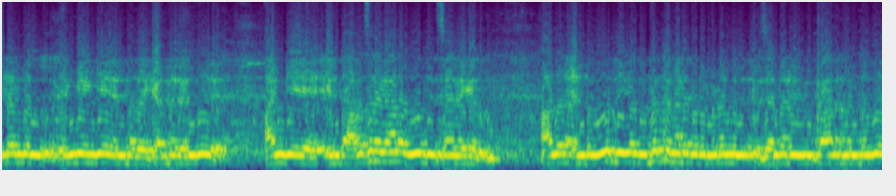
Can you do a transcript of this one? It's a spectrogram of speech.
இடங்கள் எங்கெங்கே என்பதை கண்டறிந்து அங்கே இந்த அவசரகால ஊர்தி சேவைகள் அது அந்த ஊர்திகள் விபத்து நடைபெறும் இடங்களுக்கு சென்றடையும் காலம் என்பது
